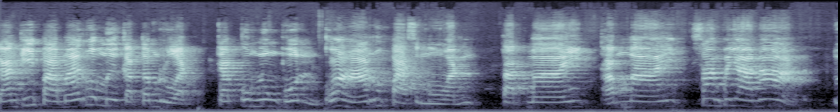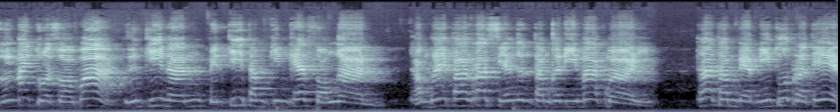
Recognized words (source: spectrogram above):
การที่ป่าไม้ร่วมมือกับตำรวจจับกลุ่มลุงพลข้อหารุกป่าสงวน ตัดไม้ทำไม้ สร้างพญานาคโดยไม่ตรวจสอบว่าพื้น ที่นั้นเป็นที่ทำกินแค่สองงานทำให้ภาครัฐเสียเงินทำคดีมากมาย ถ้าทำแบบนี้ทั่วประเทศ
